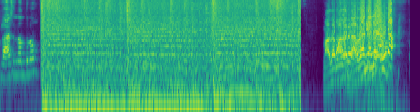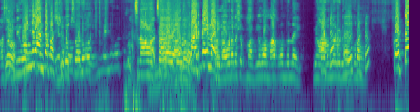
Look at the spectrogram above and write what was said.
గ్లాస్ దంతును? మద మద దర్గా నువ్వు? వచ్చినా వచ్చా. పడతాయి మరి. మాకు లేవా? మాకు రెండు ఉన్నాయి. మేము ఆరు కొట్టు వందలు పెట్టి అది కొనుక్కున్నాం. కొట్టు.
